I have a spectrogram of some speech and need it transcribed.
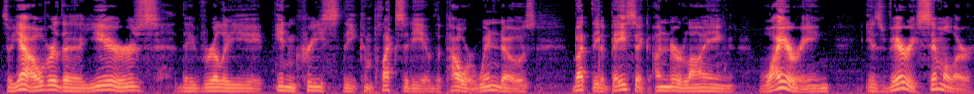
So, yeah, over the years, they've really increased the complexity of the power windows, but the, the basic underlying wiring is very similar.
